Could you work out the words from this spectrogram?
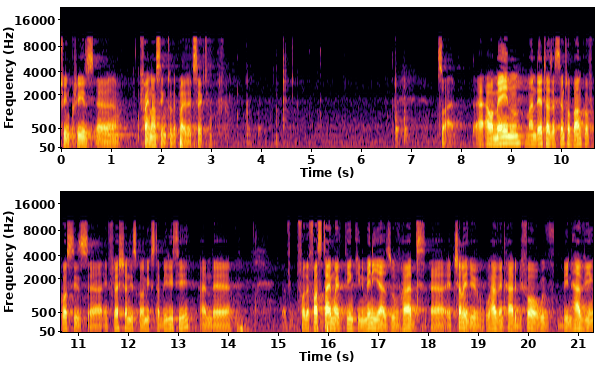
to increase uh, financing to the private sector. So uh, our main mandate as a central bank, of course, is uh, inflation, is economic stability, and uh, for the first time, I think, in many years, we've had uh, a challenge we haven't had before. We've been having,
